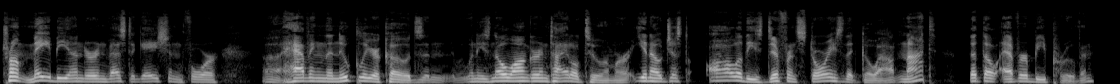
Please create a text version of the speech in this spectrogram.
Trump may be under investigation for uh, having the nuclear codes and when he's no longer entitled to them, or you know, just all of these different stories that go out. Not that they'll ever be proven,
